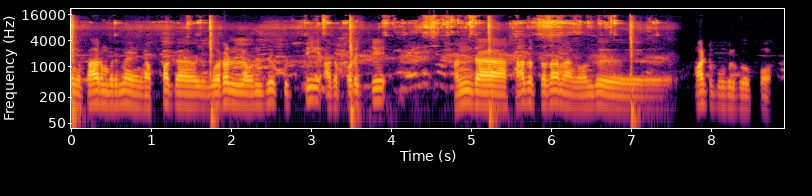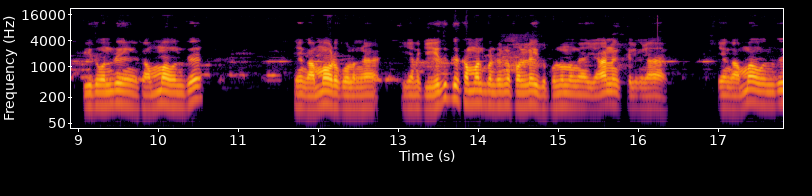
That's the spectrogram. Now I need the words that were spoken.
எங்கள் பாரம்பரியமாக எங்கள் அப்பா க உரலில் வந்து குத்தி அதை புடைச்சி அந்த சாதத்தை தான் நாங்கள் வந்து மாட்டு பொங்கலுக்கு வைப்போம். இது வந்து எங்கள் அம்மா வந்து எங்கள் அம்மாவோட குலங்க. எனக்கு எதுக்கு கமெண்ட் பண்ணுறீங்களோ பண்ணல இது பண்ணணுங்க. ஏன்னு கேளுங்களேன் எங்கள் அம்மா வந்து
